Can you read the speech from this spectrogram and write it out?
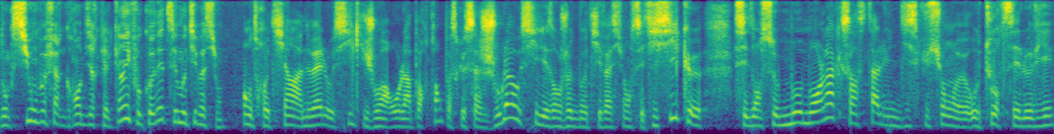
Donc, si on veut faire grandir quelqu'un, il faut connaître ses motivations. Entretien annuel aussi qui joue un rôle important parce que ça joue là aussi les enjeux de motivation. C'est ici que c'est dans ce moment-là que s'installe une discussion euh, autour de ces leviers.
